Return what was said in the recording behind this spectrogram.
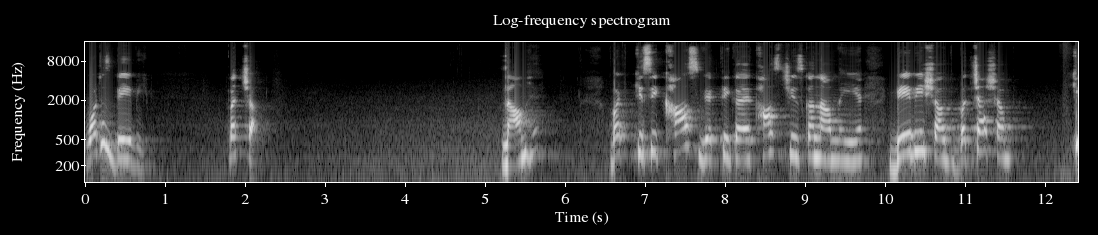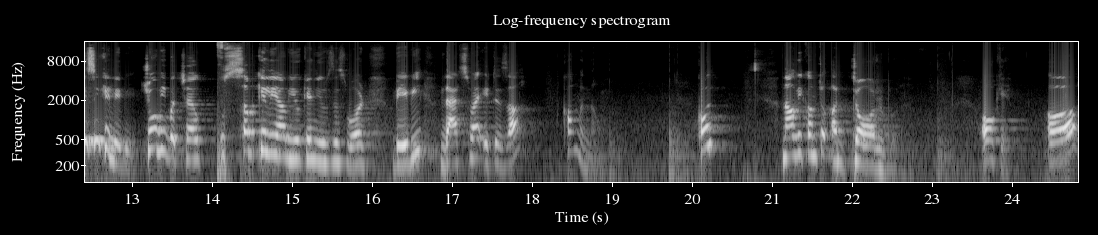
What is baby? बच्चा नाम है बट किसी खास व्यक्ति का है खास चीज़ का नाम नहीं है। बेबी शब्द, बच्चा शब्द, किसी के लिए भी, जो भी बच्चा है, उस सब के लिए आप you can use this word baby that's why it is a common noun cool? Now we come to adorable. Okay. Adorable.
